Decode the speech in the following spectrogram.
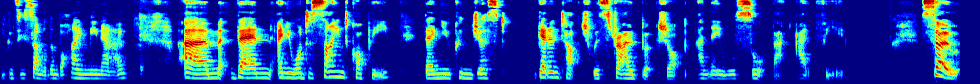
you can see some of them behind me now, um, then and you want a signed copy, then you can just get in touch with Stroud Bookshop and they will sort that out for you. So,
